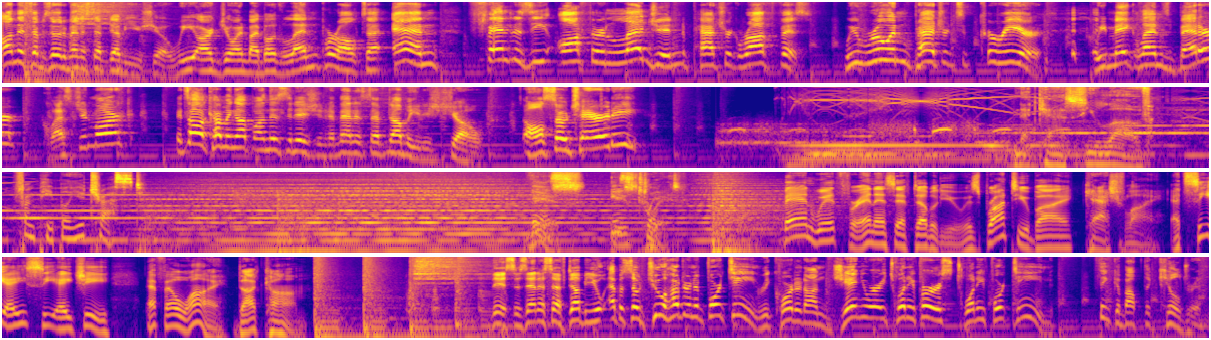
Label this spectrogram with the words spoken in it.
On this episode of NSFW Show, we are joined by both Len Peralta and fantasy author legend Patrick Rothfuss. We ruined Patrick's career. We make Len's better? Question mark. It's all coming up on this edition of NSFW Show. Also charity. Netcasts you love. From people you trust. This is Twit. Bandwidth for NSFW is brought to you by CacheFly at C A C H E F L Y dot com. This is NSFW episode 214, recorded on January 21st, 2014. Think about the children.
